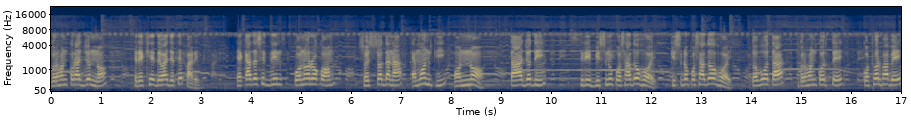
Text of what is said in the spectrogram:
গ্রহণ করার জন্য রেখে দেওয়া যেতে পারে। একাদশীর দিন কোনো রকম শস্যদানা এমনকি অন্ন, তা যদি শ্রী বিষ্ণু প্রসাদও হয়, কৃষ্ণ প্রসাদও হয়, তবুও তা গ্রহণ করতে কঠোরভাবে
